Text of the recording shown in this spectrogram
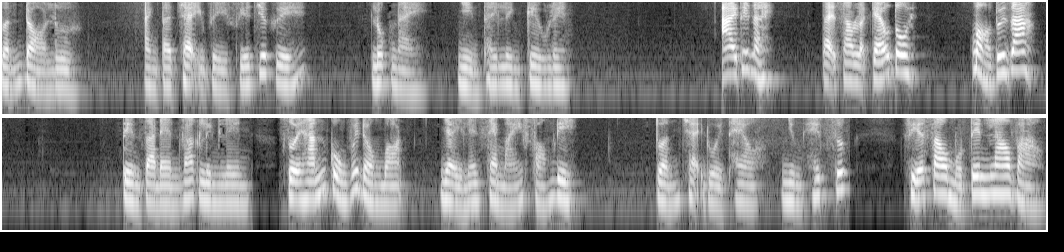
Tuấn đỏ lừ. Anh ta chạy về phía chiếc ghế. Lúc này nhìn thấy Linh kêu lên. Ai thế này? Tại sao lại kéo tôi? Bỏ tôi ra! Tên da đen vác Linh lên, rồi hắn cùng với đồng bọn nhảy lên xe máy phóng đi. Tuấn chạy đuổi theo, nhưng hết sức. Phía sau một tên lao vào,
